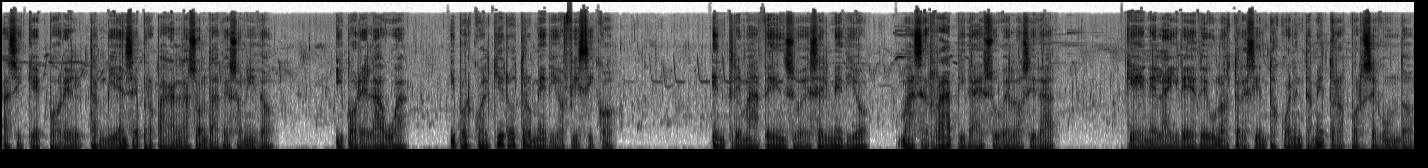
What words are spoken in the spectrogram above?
así que por él también se propagan las ondas de sonido, y por el agua, y por cualquier otro medio físico. Entre más denso es el medio, más rápida es su velocidad, que en el aire es de unos 340 metros por segundo.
